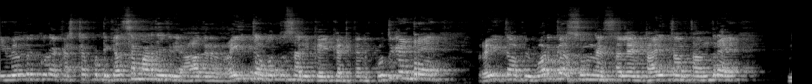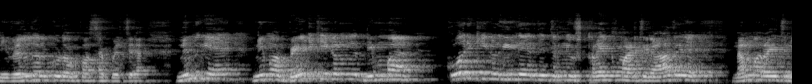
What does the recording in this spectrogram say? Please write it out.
ನೀವೆಲ್ಲರೂ ಕೂಡ ಕಷ್ಟಪಟ್ಟು ಕೆಲಸ ಮಾಡ್ತಾ ಇದ್ದೀರಿ, ಆದರೆ ರೈತ ಒಂದು ಸಾರಿ ಕೈ ಕಟ್ಕೊಂಡು ಕುತ್ಕೊಂಡ್ರೆ ರೈತಾಪಿ ವರ್ಗ ಸುಮ್ಮನೆ ಸೈಲೆಂಟ್ ಆಯಿತು ಅಂತ ಅಂದರೆ ನೀವೆಲ್ಲರೂ ಕೂಡ ಉಪವಾಸ ಬೀಳ್ತೀರ. ನಿಮಗೆ ನಿಮ್ಮ ಬೇಡಿಕೆಗಳು, ನಿಮ್ಮ ಕೋರಿಕೆಗಳು ಈಡೇರದಿದ್ರೆ ನೀವು ಸ್ಟ್ರೈಕ್ ಮಾಡ್ತೀರಾ? ಆದರೆ ನಮ್ಮ ರೈತರು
